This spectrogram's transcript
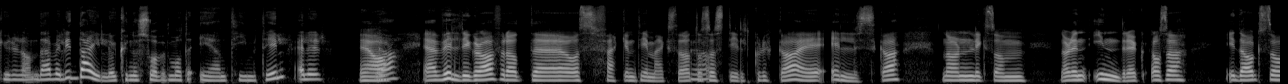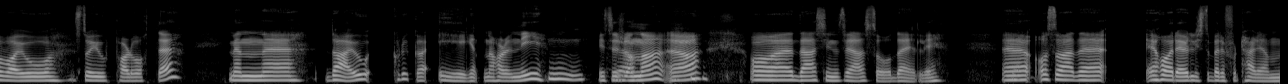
guri land. Det er veldig deilig å kunne sove på en måte én time til. Eller Ja. Jeg er veldig glad for at uh, oss fikk en time ekstra at Ja. oss har stilt klokka. Jeg elsker når den liksom Når den indre Altså, i dag så var jo Står jeg opp halv åtte, men uh, da er jo klokka egentlig halv ni. mm. Hvis du Ja. skjønner? Ja. Og eh, det syns jeg er så deilig. Uh, og så er det Jeg har jo lyst til å bare fortelle en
